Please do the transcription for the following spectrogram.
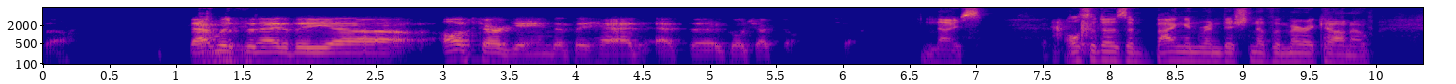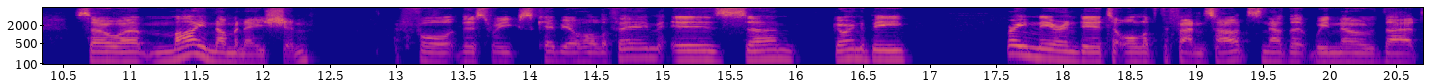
So that was the night of the uh, All Star game that they had at the Gocheok Dome. Nice. Also does a banging rendition of Americano. So uh, my nomination for this week's KBO Hall of Fame is um, going to be very near and dear to all of the fans' hearts now that we know that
